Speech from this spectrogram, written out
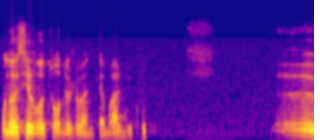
On a aussi le retour de Jovan Cabral, du coup. Euh,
